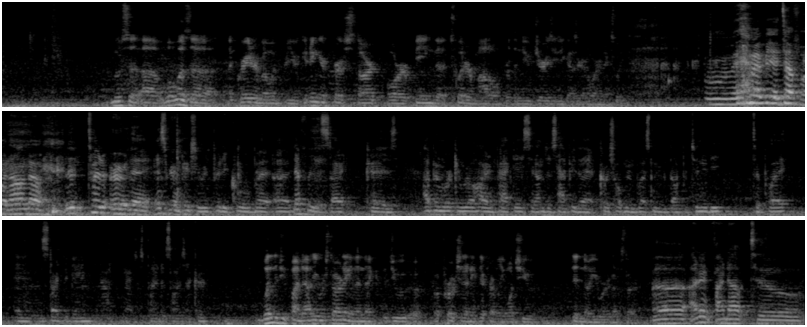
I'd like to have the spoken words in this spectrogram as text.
Musa, uh, what was a, a, greater moment for you, getting your first start or being the Twitter model for the new jerseys you guys are going to wear next week? Ooh, that might be a tough one. I don't know. The Twitter or the Instagram picture was pretty cool, but uh, definitely the start because I've been working real hard in practice, and I'm just happy that Coach Holtmann blessed me with the opportunity to play and start the game. You know, and I just played as hard as I could. When did you find out you were starting, and then like, did you approach it any differently once you didn't know you were going to start? Uh, I didn't find out till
